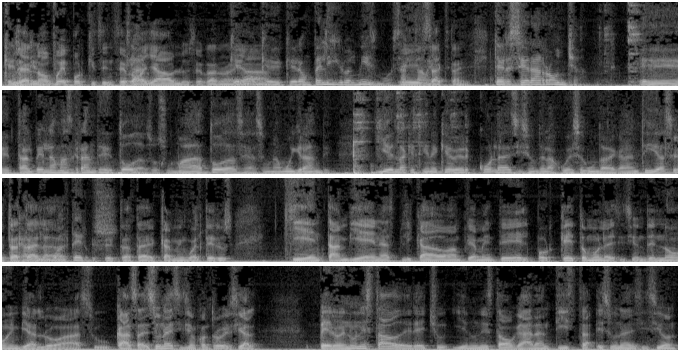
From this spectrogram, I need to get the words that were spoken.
que- o sea, que- no fue porque se encerró Claro. allá o lo encerraron allá. que- que era un peligro el mismo, exactamente. Exactamente. Tercera roncha, eh, tal vez la más grande de todas, o sumada a todas se hace una muy grande, y es la que tiene que ver con la decisión de la juez segunda de garantías, Se trata, de Carmen la, Gualteros. se trata de Carmen Gualteros, quien también ha explicado ampliamente el por qué tomó la decisión de no enviarlo a su casa. Es una decisión controversial, pero en un Estado de Derecho y en un Estado garantista es una decisión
